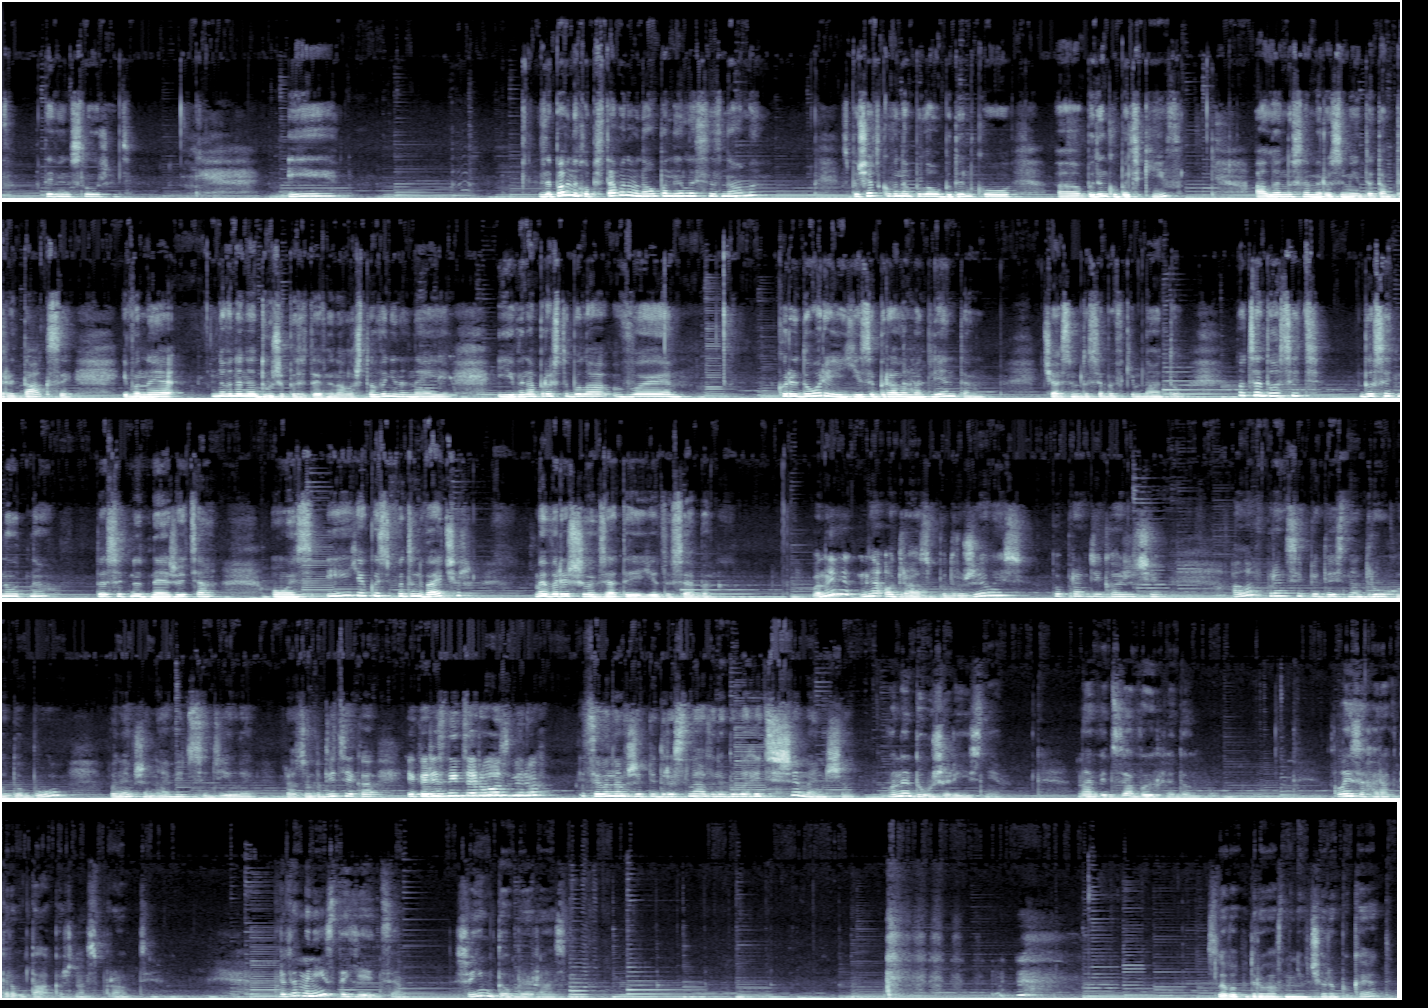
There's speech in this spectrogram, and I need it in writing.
де він служить. І за певних обставин вона опинилася з нами. Спочатку вона була у будинку, е, в будинку батьків, але ну самі розумієте, там три такси, і вони, ну, вони не дуже позитивно налаштовані на неї. І вона просто була в коридорі, її забрала Мадлен там часом до себе в кімнату. Ну, це досить, досить нудно, досить нудне життя. Ось. І якось в один вечір ми вирішили взяти її до себе. Вони не одразу подружились, по правді кажучи, але в принципі десь на другу добу вони вже навіть сиділи разом. Подивіться, яка, яка різниця в розмірах. І це вона вже підросла, вона була геть ще менша. Вони дуже різні, навіть за виглядом, але й за характером також насправді. Проте мені здається, що їм добре разом. Слава подарував мені вчора букет.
